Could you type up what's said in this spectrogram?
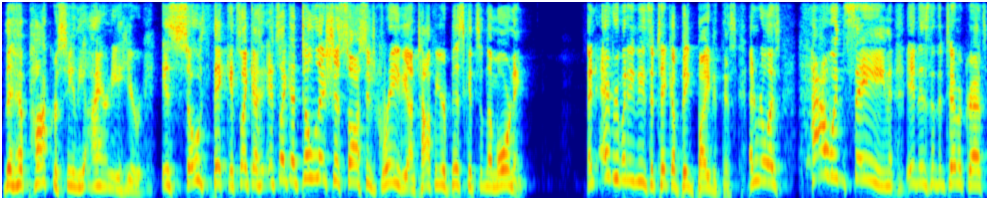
the hypocrisy and the irony here is so thick. It's like a it's like a delicious sausage gravy on top of your biscuits in the morning. And everybody needs to take a big bite at this and realize how insane it is that the Democrats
